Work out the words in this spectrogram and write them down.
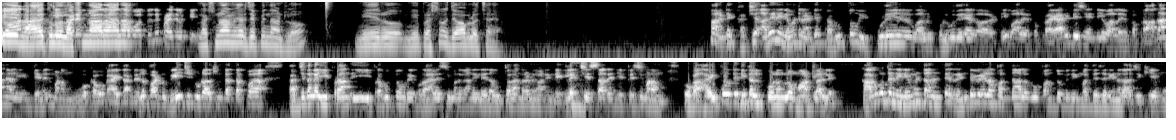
ద్వారా నాయకులు లక్ష్మీనారాయణ- అందబోతుంది ప్రజలకి. లక్ష్మీనారాయణ గారు చెప్పిన దాంట్లో మీరు మీ ప్రశ్నలకు జవాబులు వచ్చాయా? అంటే ఖచ్చితంగా అదే నేను ఏమంటాను అంటే ప్రభుత్వం ఇప్పుడే వాళ్ళు కొలువు కాబట్టి వాళ్ళ యొక్క ప్రయారిటీస్ ఏంటి వాళ్ళ యొక్క ప్రాధాన్యాలు ఏంటి అనేది మనం ఒక ఒక ఐదు ఆరు నెలల పాటు వేచి చూడాల్సి ఉంటుంది తప్ప ఖచ్చితంగా ఈ ప్రాంత ఈ ప్రభుత్వం రేపు రాయలసీమను కానీ లేదా ఉత్తరాంధ్రను కానీ నెగ్లెక్ట్ చేస్తారని చెప్పేసి మనం ఒక హైపోథెటికల్ కోణంలో మాట్లాడలేము. కాకపోతే నేను ఏమంటానంటే రెండు వేల పద్నాలుగు పంతొమ్మిది మధ్య జరిగిన రాజకీయము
